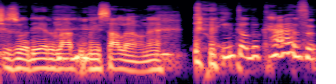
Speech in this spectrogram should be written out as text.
tesoureiro lá do mensalão, né? em todo caso,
